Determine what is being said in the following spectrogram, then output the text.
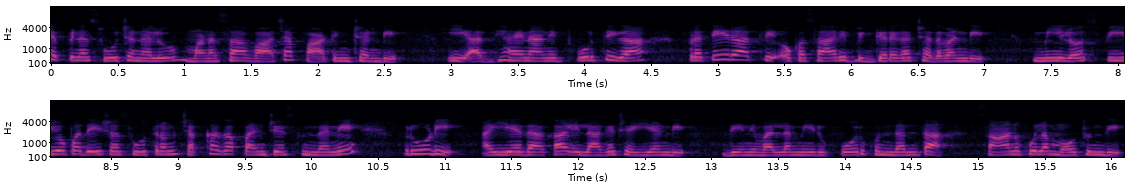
చెప్పిన సూచనలు మనసా వాచ పాటించండి. ఈ అధ్యయనాన్ని పూర్తిగా ప్రతి రాత్రి ఒకసారి బిగ్గరగా చదవండి. మీలో స్వీయోపదేశ సూత్రం చక్కగా పనిచేస్తుందని రూఢి అయ్యేదాకా ఇలాగే చెయ్యండి. దీనివల్ల మీరు కోరుకుందంతా సానుకూలం అవుతుంది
